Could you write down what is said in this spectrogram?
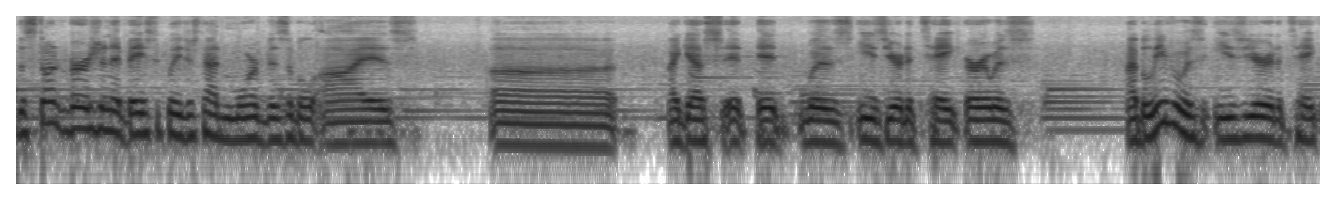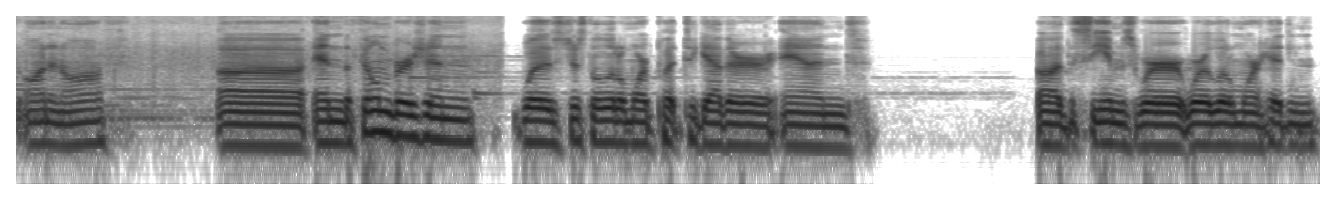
the stunt version, it basically just had more visible eyes. Uh, I guess it, it was easier to take, or it was, I believe it was easier to take on and off. Uh, and the film version was just a little more put together, and uh, the seams were were a little more hidden.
